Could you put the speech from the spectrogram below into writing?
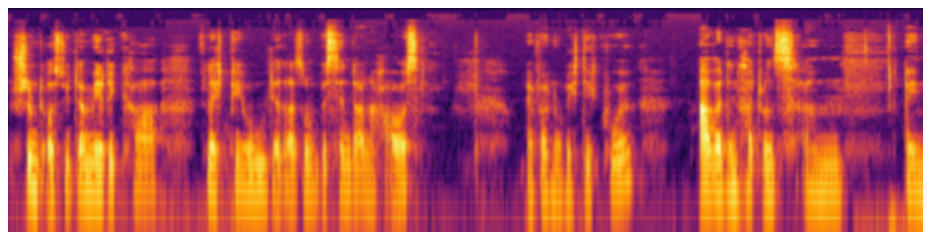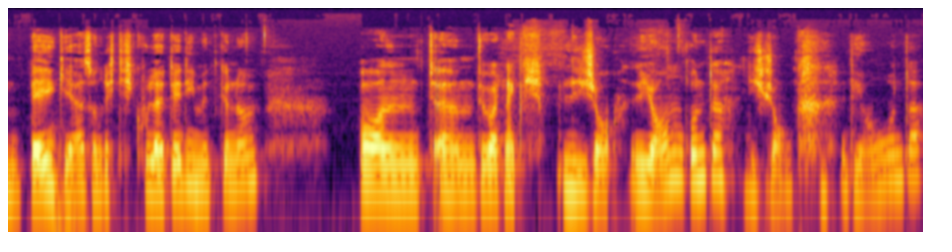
bestimmt aus Südamerika, vielleicht Peru, der sah so ein bisschen danach aus. Einfach nur richtig cool. Aber dann hat uns ähm, ein Belgier, so ein richtig cooler Daddy mitgenommen und ähm, wir wollten eigentlich Lyon, Lyon runter. Dijon. Lyon runter.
